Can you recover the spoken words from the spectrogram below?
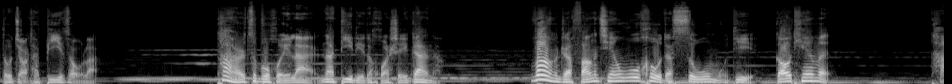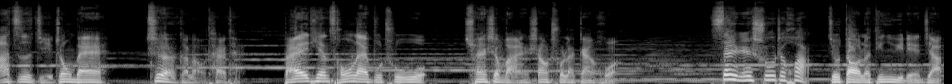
都叫他逼走了。他儿子不回来，那地里的活谁干呢？望着房前屋后的四五亩地，高天问：“他自己种呗？这个老太太白天从来不出屋，全是晚上出来干活。”三人说着话，就到了丁玉莲家。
